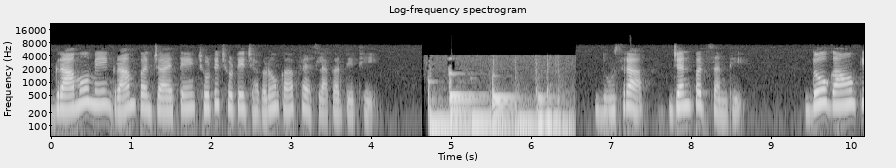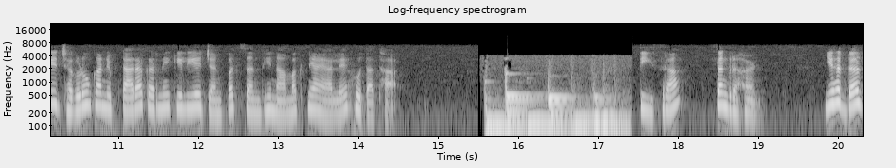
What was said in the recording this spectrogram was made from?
ग्रामों में ग्राम पंचायतें छोटे छोटे झगड़ों का फैसला करती थी। दूसरा, जनपद संधि। दो गाँवों के झगड़ों का निपटारा करने के लिए जनपद संधि नामक न्यायालय होता था। तीसरा, संग्रहण। यह दस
